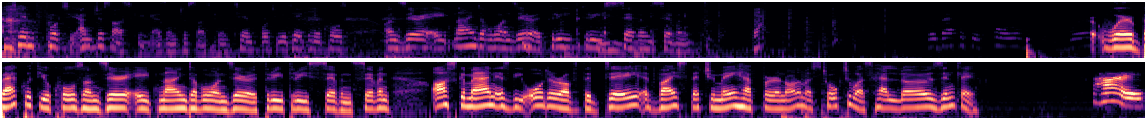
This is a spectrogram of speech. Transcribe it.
1040. I'm just asking, guys. I'm just asking. 1040. We're taking your calls on 089 3377. We're back with your calls. We're, back with your calls on 089 3377. Ask a Man is the order of the day. Advice that you may have for Anonymous. Talk to us. Hello, Zintle. Hi.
